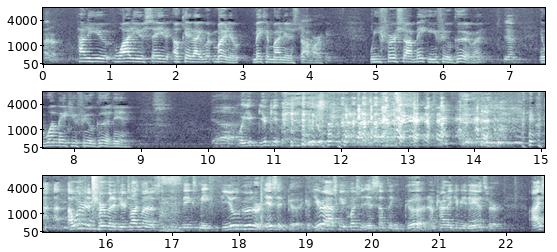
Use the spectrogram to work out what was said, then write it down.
I don't. How do you, why do you say, okay, like money, making money in the stock market? When you first start making, you feel good, right? Yeah. And what makes you feel good then? Well, you, you get. I, I want to determine if you're talking about if something makes me feel good or is it good? Because you're asking a question, is something good? And I'm trying to give you an answer. I,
